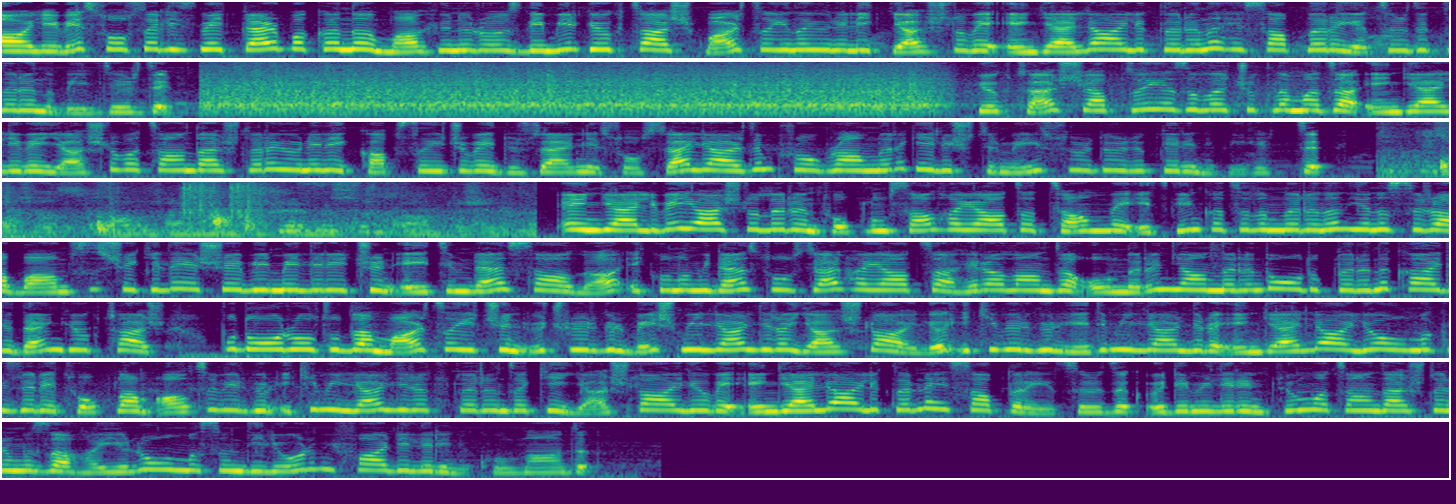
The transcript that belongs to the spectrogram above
Aile ve Sosyal Hizmetler Bakanı Mahyunur Özdemir Göktaş, Mart ayına yönelik yaşlı ve engelli aylıklarını hesaplara yatırdıklarını bildirdi. Göktaş yaptığı yazılı açıklamada engelli ve yaşlı vatandaşlara yönelik kapsayıcı ve düzenli sosyal yardım programları geliştirmeyi sürdürdüklerini belirtti. Engelli ve yaşlıların toplumsal hayata tam ve etkin katılımlarının yanı sıra bağımsız şekilde yaşayabilmeleri için eğitimden sağlığa, ekonomiden sosyal hayata her alanda onların yanlarında olduklarını kaydeden Göktaş, bu doğrultuda Mart ayı için 3,5 milyar lira yaşlı aylığı, 2,7 milyar lira engelli aylığı olmak üzere toplam 6,2 milyar lira tutarındaki yaşlı aylığı ve engelli aylıklarını hesaplara yatırdık. Ödemelerin tüm vatandaşlarımıza hayırlı olmasını diliyorum ifadelerini kullandı.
